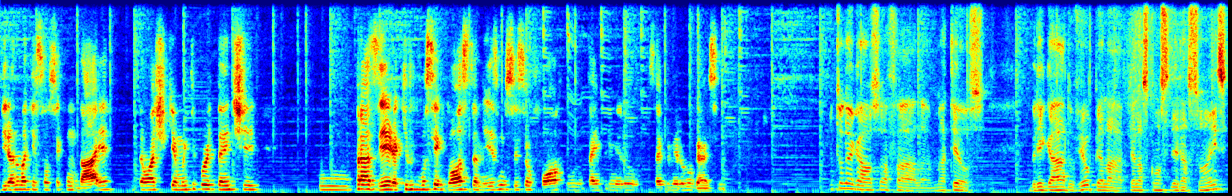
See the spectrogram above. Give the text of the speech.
virando uma questão secundária. Então, acho que é muito importante o prazer, aquilo que você gosta mesmo, ser seu foco, tá em primeiro, tá em primeiro lugar. Muito legal sua fala, Matheus. Obrigado, viu, pela, pelas considerações.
